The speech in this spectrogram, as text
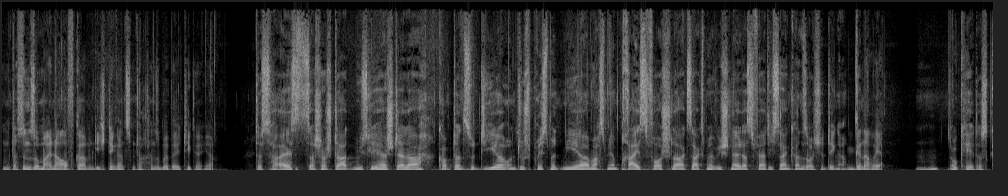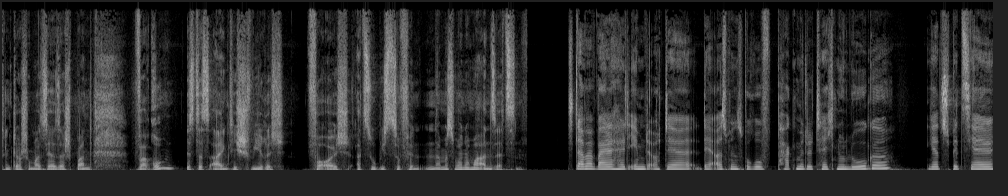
Und das sind so meine Aufgaben, die ich den ganzen Tag dann so bewältige, ja. Das heißt, Sascha Staat, Müsli-Hersteller, kommt dann zu dir und du sprichst mit mir, machst mir einen Preisvorschlag, sagst mir, wie schnell das fertig sein kann, solche Dinge. Genau, ja. Mhm. Okay, das klingt ja schon mal sehr, sehr spannend. Warum ist das eigentlich schwierig für euch Azubis zu finden? Da müssen wir nochmal ansetzen. Ich glaube, weil halt eben auch der, der Ausbildungsberuf Packmitteltechnologe jetzt speziell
